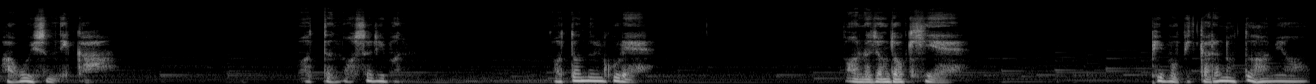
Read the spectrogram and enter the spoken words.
하고 있습니까? 어떤 옷을 입은 어떤 얼굴에 어느 정도 키에 피부 빛깔은 어떠하며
